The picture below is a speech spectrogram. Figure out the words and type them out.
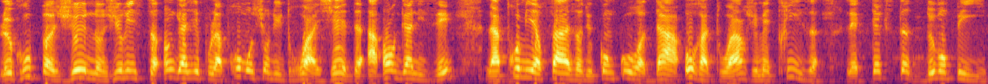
Le groupe Jeunes Juristes engagés pour la promotion du droit GED a organisé la première phase du concours d'art oratoire Je maîtrise les textes de mon pays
